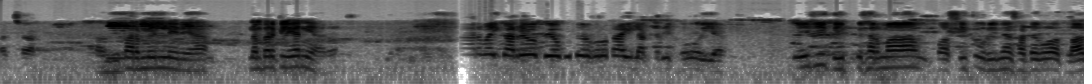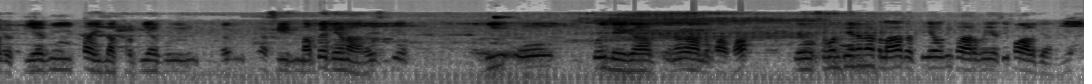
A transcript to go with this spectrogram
ਅੱਛਾ। ਹਾਂਜੀ ਪਰ ਮਿਲ ਨਹੀਂ ਰਿਹਾ। ਨੰਬਰ ਕਲੀਅਰ ਨਹੀਂ ਆ ਰਿਹਾ। ਕਾਰਵਾਈ ਕਰ ਰਹੇ ਹੋ? ਪਿਓ ਪੁੱਤਰ ਕੋਲੋਂ 2.5 ਲੱਖ ਦੀ ਖੋਹ ਹੋਈ ਆ। ਇਹ ਜੀ ਦੀਪਕ ਸ਼ਰਮਾ ਵਾਸੀ ਧੂਰੀ ਨੇ ਸਾਡੇ ਕੋਲ ਇਤਲਾਹ ਦਿੱਤੀ ਹੈ ਵੀ 2.5 ਲੱਖ ਰੁਪਇਆ ਕੋਈ ਅਸੀਂ ਨਾਭੇ ਦੇਣ ਆ ਰਹੇ ਸੀਗੇ। ਵੀ ਉਹ ਕੋਈ ਲੇਗਾ ਇਹਨਾਂ ਦਾ ਲਿਫਾਫਾ ਤੇ ਉਸ ਸੰਬੰਧੀ ਇਹਨਾਂ ਨੇ ਇਤਲਾਹ ਦਿੱਤੀ ਹੈ ਉਹਦੀ ਕਾਰਵਾਈ ਅਸੀਂ ਭਾਲ ਜਾਰੀ ਹੈ।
